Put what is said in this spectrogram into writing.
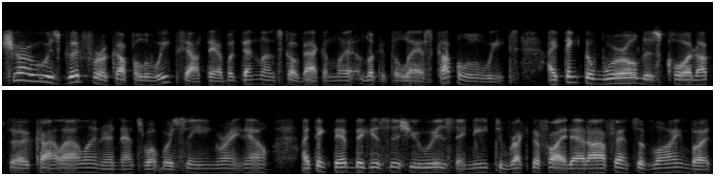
Sure, it was good for a couple of weeks out there, but then let's go back and look at the last couple of weeks. I think the world is caught up to Kyle Allen, and that's what we're seeing right now. I think their biggest issue is they need to rectify that offensive line, but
